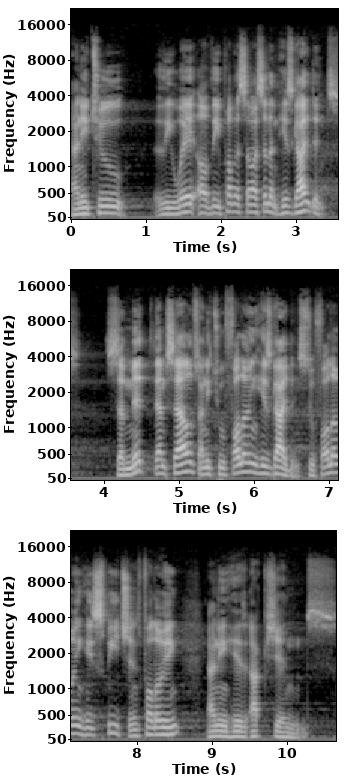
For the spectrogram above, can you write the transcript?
and to the way of the Prophet his guidance. Submit themselves and to following his guidance, to following his speech and following and in his actions.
